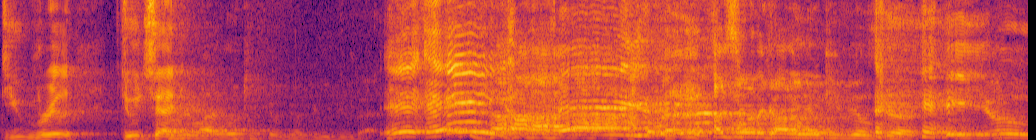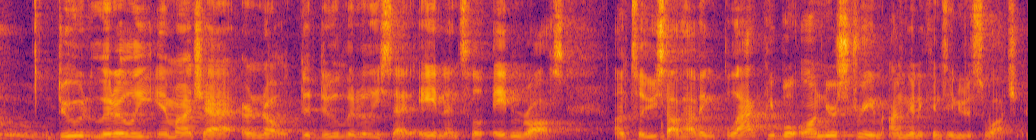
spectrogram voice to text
Do you really? Dude said, why Loki feel good when you do that. Hey, hey, hey! I swear to God, Loki feels good. Hey, yo. dude, literally in my chat, or no, the dude literally said, Adin, until Adin Ross, until you stop having black people on your stream, I'm gonna continue to swat you.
